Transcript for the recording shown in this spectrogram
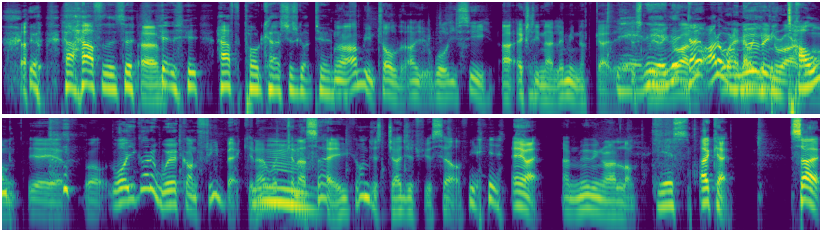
half of the half the podcast just got turned Um, No, off. I've been told. Well, you see, uh, actually, no. Let me not go there. Yeah, yeah, moving don't- right I don't wanna We're know moving being right told. along. Yeah, yeah. Well, well, you got to work on feedback. You know, what can I Mm. say? You can't just judge it for yourself. Anyway, I'm moving right along. Yes. Okay. So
